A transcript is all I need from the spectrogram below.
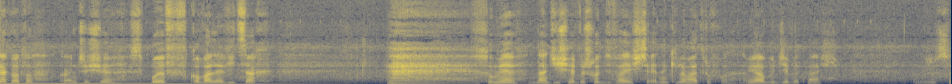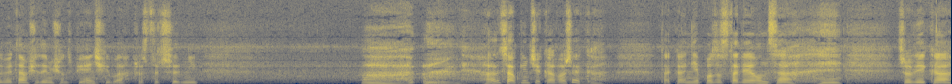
Tak oto kończy się spływ w Kowalewicach. W sumie na dzisiaj wyszło 21 km a miało być 19. Także w sumie tam 75 chyba przez te 3 dni. Ale całkiem ciekawa rzeka. Taka nie pozostawiająca e, człowieka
